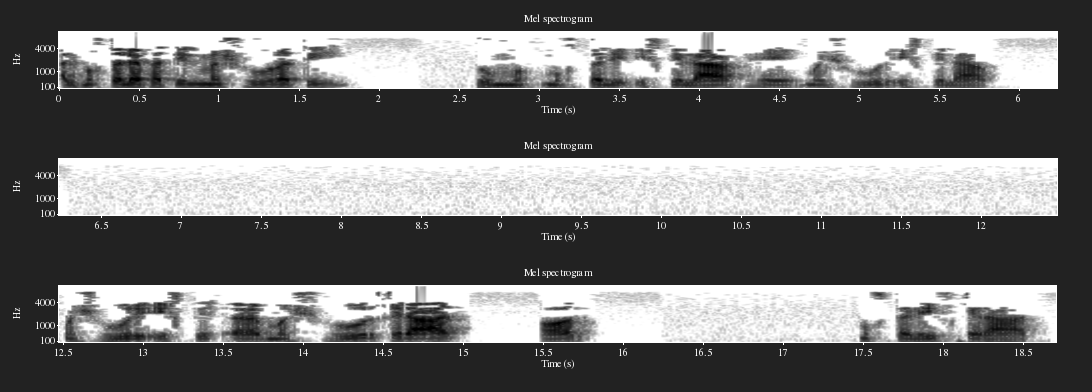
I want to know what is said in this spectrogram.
المختلفت المشہورتی تو مختلف اختلاف ہے، مشہور اختلاف۔ مشہور مشہور قرآت اور مختلف قرآت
